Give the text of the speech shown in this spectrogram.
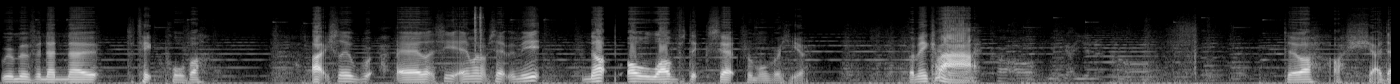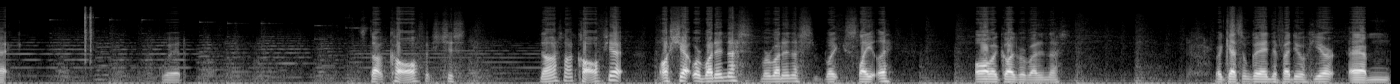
We're moving in now to take Pova. Actually, uh, let's see, anyone upset with me? Nope, all loved except from over here. But I mean, come on! Cut off, got a unit cut off. Do I? Oh shit, I deck. Weird. It's not cut off, it's just... No, it's not cut off yet. Oh shit, we're winning this. We're winning this, like, slightly. Oh my god, we're winning this. Right guys, I'm going to end the video here. Um,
